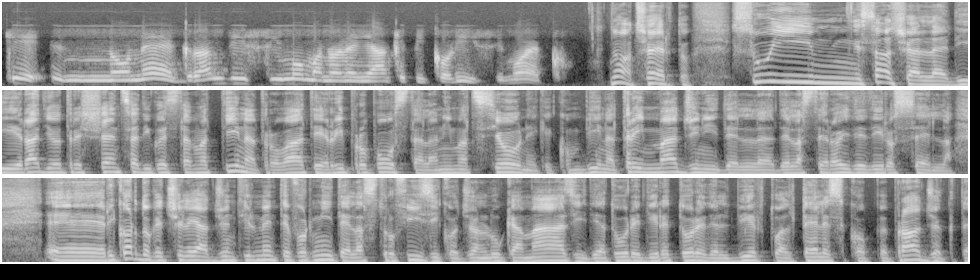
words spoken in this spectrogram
che non è grandissimo ma non è neanche piccolissimo, ecco. No, certo. Sui mm, social di Radio Trescenza di questa mattina trovate riproposta l'animazione che combina tre immagini del, dell'asteroide di Rossella. Eh, ricordo che ce le ha gentilmente fornite l'astrofisico Gianluca Masi, ideatore e direttore del Virtual Telescope Project.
